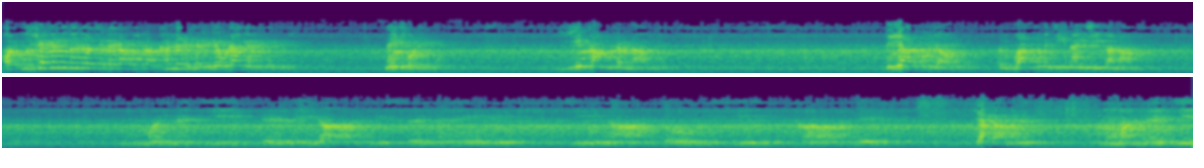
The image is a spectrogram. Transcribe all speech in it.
और उसके विरुद्ध जो चलेगा, उसका खंडन करेंगे उड़ा के नहीं छोड़ेंगे। ये काम करना हमने तैयार हो जाओ। और वास्तव में जीना इसी का नाम। मन जीत लिया जिसने जीना तो इसी का क्या कहा है मन की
